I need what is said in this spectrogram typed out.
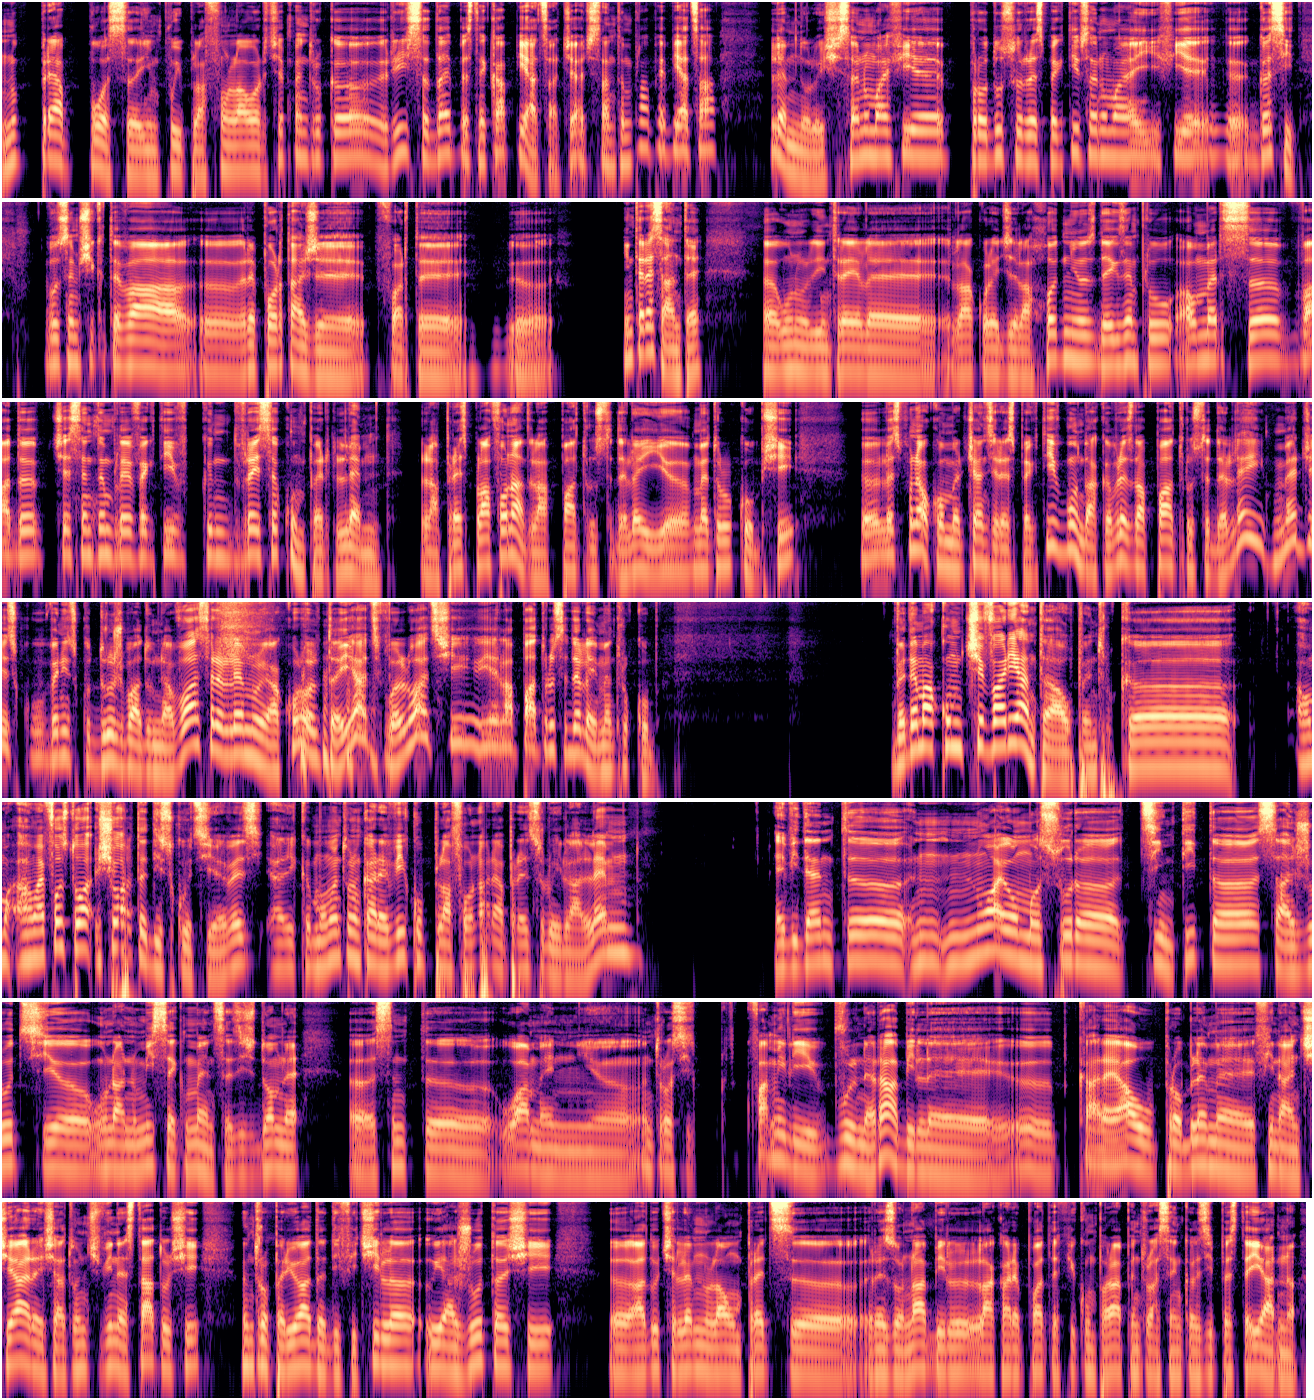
Nu prea poți să impui plafon la orice pentru că risci să dai peste cap piața, ceea ce s-a întâmplat pe piața lemnului și să nu mai fie produsul respectiv, să nu mai fie uh, găsit. Văzusem și câteva uh, reportaje foarte uh, interesante. Uh, unul dintre ele la colegii de la Hot News, de exemplu, au mers să vadă ce se întâmplă efectiv când vrei să cumperi lemn la preț plafonat, la 400 de lei uh, metrul cub și uh, le spuneau comercianții respectiv, bun, dacă vreți la 400 de lei, mergeți cu, veniți cu drujba dumneavoastră, lemnul e acolo, îl tăiați, vă luați și e la 400 de lei metru cub. Vedem acum ce variantă au, pentru că au- a mai fost o, și o altă discuție, vezi? Adică în momentul în care vii cu plafonarea prețului la lemn, evident, uh, n- nu ai o măsură țintită să ajuți uh, un anumit segment, să zici, domne, uh, sunt uh, oameni uh, într-o si- familii vulnerabile uh, care au probleme financiare și atunci vine statul și într-o perioadă dificilă îi ajută și uh, aduce lemnul la un preț uh, rezonabil la care poate fi cumpărat pentru a se încălzi peste iarnă.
